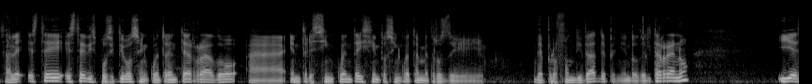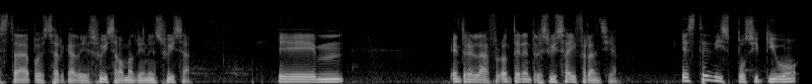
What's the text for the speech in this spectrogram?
¿Sale? Este, este dispositivo se encuentra enterrado a entre 50 y 150 metros de, de profundidad, dependiendo del terreno, y está pues cerca de Suiza, o más bien en Suiza, Em, entre la frontera entre Suiza y Francia. Este dispositivo,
